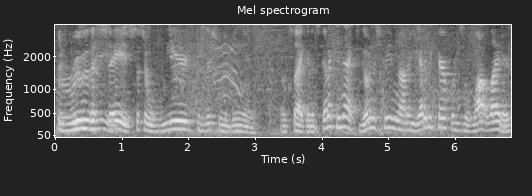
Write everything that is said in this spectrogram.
through the stage. stage. Such a weird position to be in on Psyke. And it's gonna connect. Going to speed him on him. You gotta be careful, he's a lot lighter.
